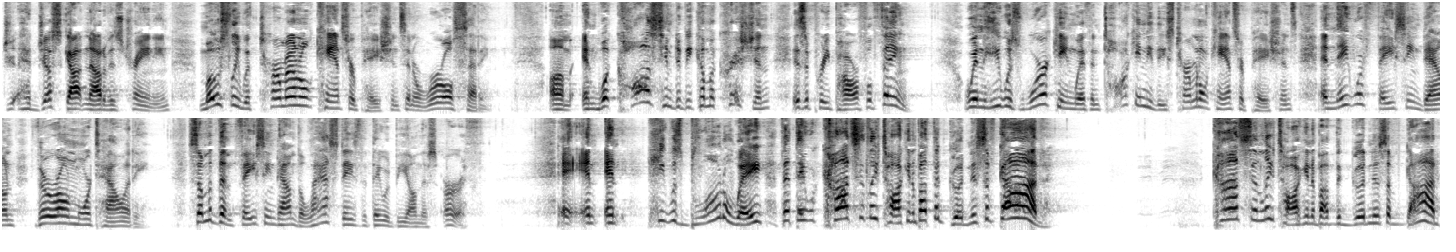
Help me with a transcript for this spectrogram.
j- had just gotten out of his training, mostly with terminal cancer patients in a rural setting. Um, and what caused him to become a Christian is a pretty powerful thing. When he was working with and talking to these terminal cancer patients, and they were facing down their own mortality, some of them facing down the last days that they would be on this earth. And, and, and he was blown away that they were constantly talking about the goodness of God constantly talking about the goodness of God,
